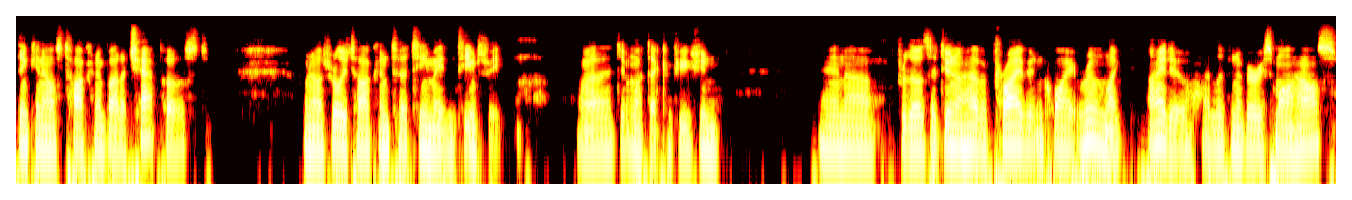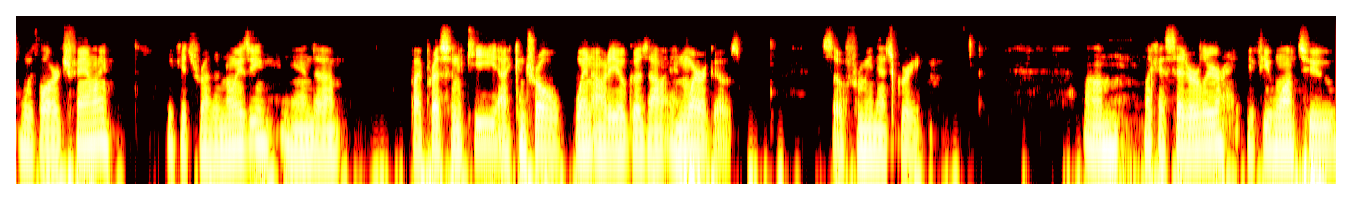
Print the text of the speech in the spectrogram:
thinking I was talking about a chat post when I was really talking to a teammate in TeamSpeak. I didn't want that confusion. And uh, for those that do not have a private and quiet room like I do, I live in a very small house with a large family. It gets rather noisy, and uh, by pressing a key, I control when audio goes out and where it goes. So for me, that's great. Um, like I said earlier, if you want to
